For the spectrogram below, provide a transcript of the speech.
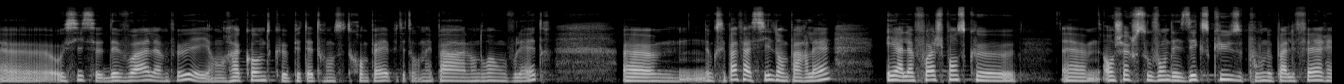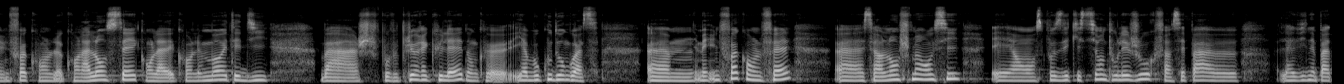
euh, aussi se dévoile un peu et on raconte que peut-être on se trompait, peut-être on n'est pas à l'endroit où on voulait être. Euh, donc c'est pas facile d'en parler. Et à la fois, je pense que euh, on cherche souvent des excuses pour ne pas le faire. Et une fois qu'on l'a lancé, quand, le mot était dit, bah, je ne pouvais plus reculer. Donc, euh, il y a beaucoup d'angoisse. Euh, mais une fois qu'on le fait, c'est un long chemin aussi. Et on se pose des questions tous les jours. Enfin, pas, la vie n'est pas,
